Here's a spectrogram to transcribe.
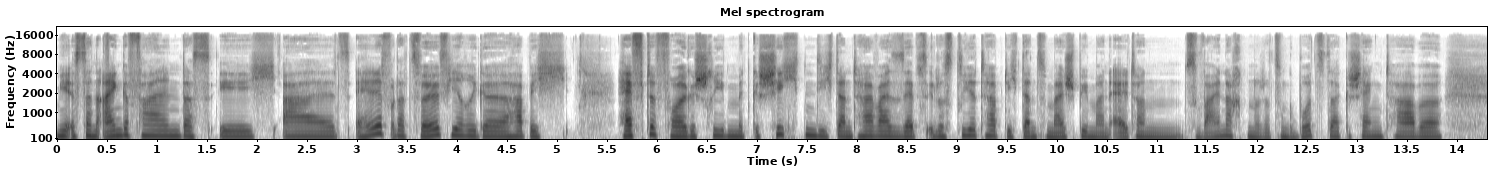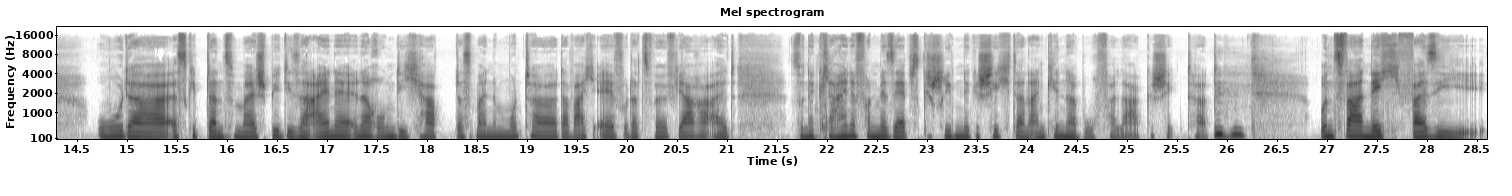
mir ist dann eingefallen, dass ich als elf oder zwölfjährige habe ich Hefte vollgeschrieben mit Geschichten, die ich dann teilweise selbst illustriert habe, die ich dann zum Beispiel meinen Eltern zu Weihnachten oder zum Geburtstag geschenkt habe. Oder es gibt dann zum Beispiel diese eine Erinnerung, die ich habe, dass meine Mutter, da war ich elf oder zwölf Jahre alt, so eine kleine von mir selbst geschriebene Geschichte an einen Kinderbuchverlag geschickt hat. Mhm. Und zwar nicht, weil sie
